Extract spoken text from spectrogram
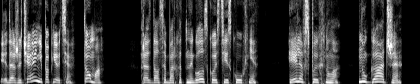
«И даже чаю не попьете, Тома?» — раздался бархатный голос Кости из кухни. Эля вспыхнула. «Ну гад же!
